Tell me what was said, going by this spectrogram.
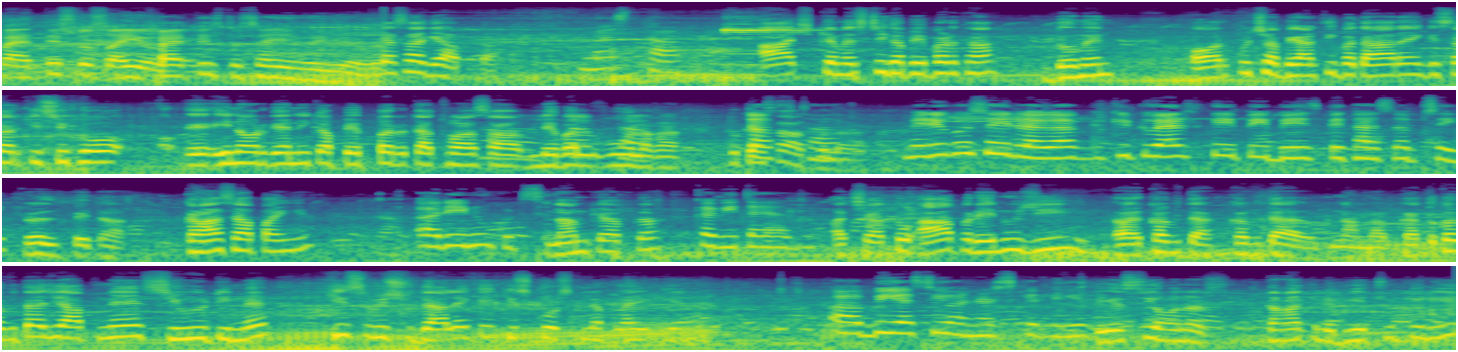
पैंतीस तो सही पैंतीस तो सही हुई होगा। कैसा गया आपका? था। आज केमिस्ट्री का पेपर था डोमेन और कुछ अभ्यर्थी बता रहे हैं कि सर किसी को इनऑर्गेनिक का पेपर का थोड़ा सा लेवल वो लगा। तो कैसा आपको लगा? मेरे को सही लगा क्योंकि ट्वेल्थ के पे बेस पे था सब सही ट्वेल्थ पे था। कहाँ से आप आई हैं? और कुछ नाम क्या आपका? कविता यादव। अच्छा तो आप रेनू जी कविता कविता नाम है आपका। तो कविता जी आपने सी में किस विश्वविद्यालय के किस कोर्स के लिए अप्लाई किया है? बी एस सी ऑनर्स के लिए। बीएससी ऑनर्स कहाँ के लिए? बी एच यू के लिए?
